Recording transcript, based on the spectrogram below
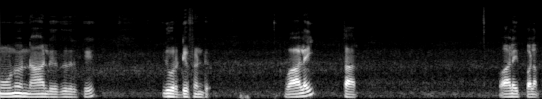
மூணு நாலு இது இருக்குது இது ஒரு டிஃப்ரெண்ட்டு வாழைத்தார். வாழைப்பழம்.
